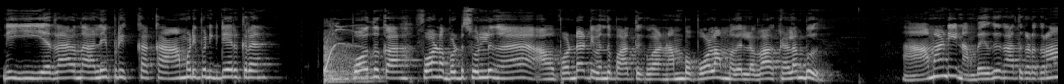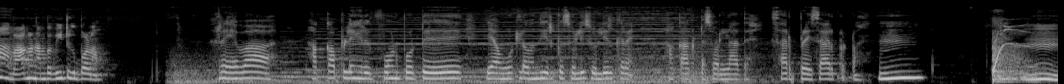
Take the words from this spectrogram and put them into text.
நீ எதா இருந்தாலும் இப்படி காமெடி பண்ணிக்கிட்டே இருக்கிற. போதுக்கா ஃபோனை போட்டு சொல்லுங்க. அவன் பொண்டாட்டி வந்து பார்த்துக்குவா நம்ம போகலாம் முதல்ல. வா கிளம்பு. ஆமாடி நம்ம எதுக்கு காத்து கிடக்குறோம்? வாங்க நம்ம வீட்டுக்கு போகலாம் ரேவா அக்கா பிள்ளைங்களுக்கு ஃபோன் போட்டு என் வீட்டில் வந்து இருக்க சொல்லி சொல்லியிருக்கிறேன். அக்கா கிட்ட சொல்லாத. சர்ப்ரைஸாக இருக்கட்டும். ம். ம்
